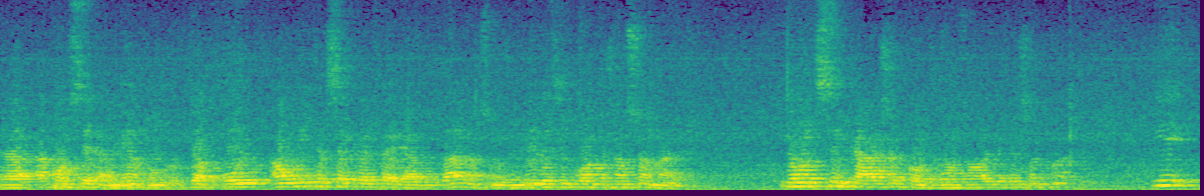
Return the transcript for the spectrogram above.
uh, aconselhamento, um grupo de apoio ao intersecretariado das Nações Unidas em contas nacionais, e onde se encaixa a conta nacional de defesa de matriz. E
